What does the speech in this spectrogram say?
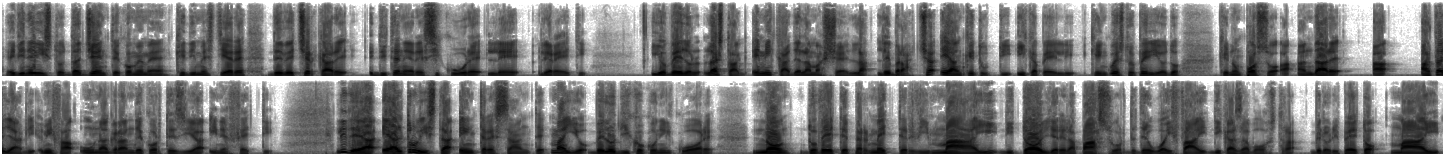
e viene visto da gente come me che di mestiere deve cercare di tenere sicure le, le reti. Io vedo l'hashtag e mi cade la mascella, le braccia e anche tutti i capelli, che in questo periodo, che non posso andare a, a tagliarli, mi fa una grande cortesia in effetti. L'idea è altruista e interessante, ma io ve lo dico con il cuore. Non dovete permettervi mai di togliere la password del wifi di casa vostra. Ve lo ripeto, mai.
